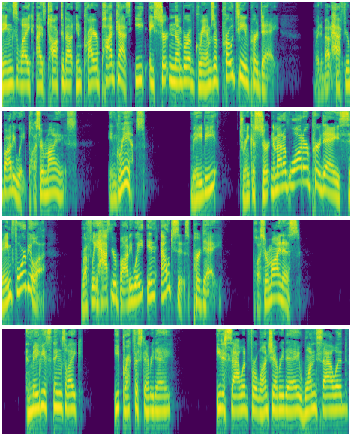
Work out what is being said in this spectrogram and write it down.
Things like I've talked about in prior podcasts eat a certain number of grams of protein per day, right about half your body weight, plus or minus in grams. Maybe drink a certain amount of water per day, same formula, roughly half your body weight in ounces per day, plus or minus. And maybe it's things like eat breakfast every day, eat a salad for lunch every day, one salad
